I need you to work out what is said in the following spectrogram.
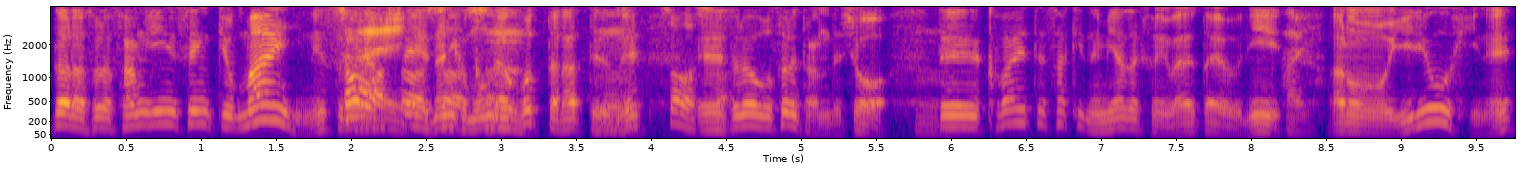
だからそれは参議院選挙前にね、それをやってそうそうそう何か問題が起こったらっていうね、それを恐れたんでしょう。で、加えてさっきね、宮崎さん言われたように、はいあの、医療費ね、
